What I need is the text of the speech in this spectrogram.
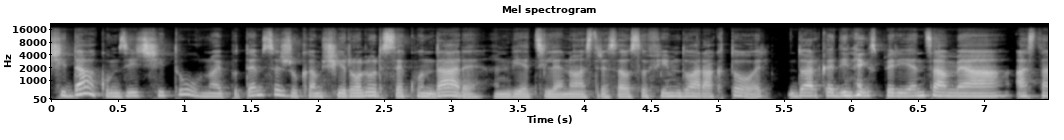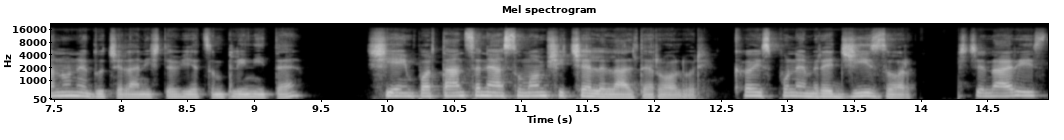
Și da, cum zici și tu, noi putem să jucăm și roluri secundare în viețile noastre sau să fim doar actori, doar că din experiența mea asta nu ne duce la niște vieți împlinite. Și e important să ne asumăm și celelalte roluri, că îi spunem regizor, scenarist,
